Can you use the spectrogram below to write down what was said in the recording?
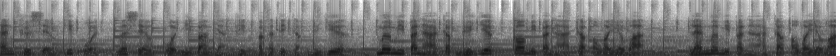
นั่นคือเซลล์ที่ป่วย เมื่อเซลล์ป่วยมีบางอย่างผิดปกติกับเนื้อเยื่อ เมื่อมีปัญหากับเนื้อเยื่อก็มีปัญหากับอวัยวะ และเมื่อมีปัญหากับอวัยวะ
